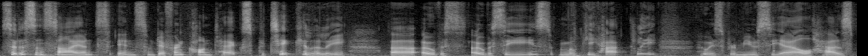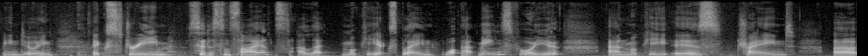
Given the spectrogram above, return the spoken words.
citizen science in some different contexts, particularly uh, overseas. Muki Haklay who is from UCL, has been doing extreme citizen science. I'll let Muki explain what that means for you. And Muki is trained uh,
